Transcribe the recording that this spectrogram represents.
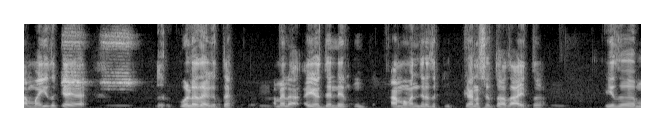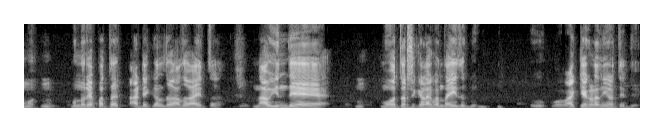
ನಮ್ಮ ಇದಕ್ಕೆ ಒಳ್ಳೇದಾಗುತ್ತೆ. ಆಮೇಲೆ ಅಯೋಧ್ಯೆಯಲ್ಲಿ ರಾಮ ಮಂದಿರದ ಕನಸಿತ್ತು ಅದಾಯ್ತು ಇದು ಮುನ್ನೂರ ಎಪ್ಪತ್ತು ಆರ್ಟಿಕಲ್ದು ಅದು ಆಯಿತು. ನಾವು ಹಿಂದೆ ಮೂವತ್ತು ವರ್ಷ ಕೆಳಗೆ ಒಂದು ಐದು ವಾಕ್ಯಗಳನ್ನು ಹೇಳ್ತಿದ್ವಿ.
